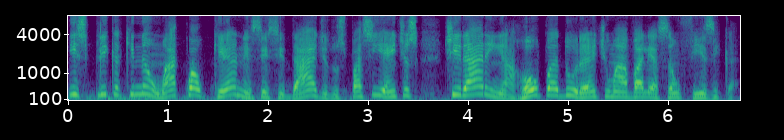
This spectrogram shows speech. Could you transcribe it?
explica que não há qualquer necessidade dos pacientes tirarem a roupa durante uma avaliação física.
